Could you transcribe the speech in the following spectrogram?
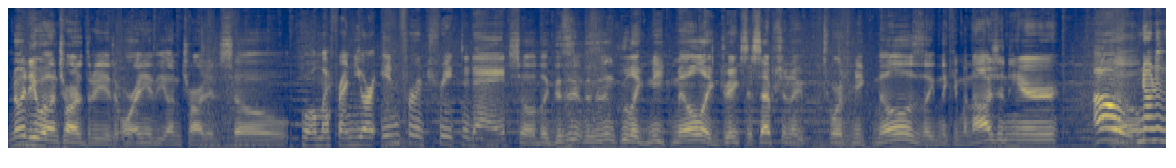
No idea what Uncharted 3 is or any of the Uncharted. So Well, my friend, you are in for a treat today. So like this isn't this doesn't include like Meek Mill, like Drake's deception like, towards Meek Mill. Is like Nicki Minaj in here? Oh, No. no, no,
